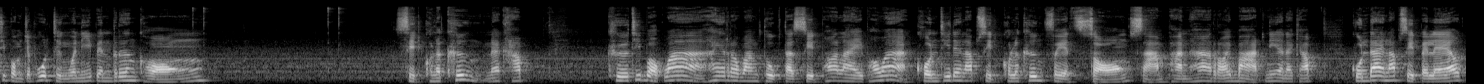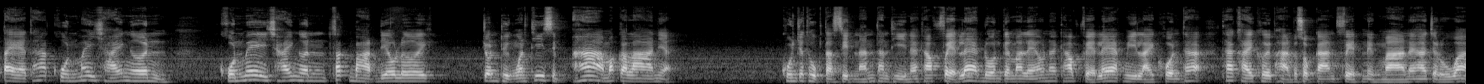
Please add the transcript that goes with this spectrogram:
ที่ผมจะพูดถึงวันนี้เป็นเรื่องของ สิทธิ์คนละครึ่งนะครับ คือที่บอกว่าให้ระวังถูกตัดสิทธิ์เพราะอะไร เพราะว่าคนที่ได้รับสิทธิ์คนละครึ่งเฟส 2 3,500 บาทเนี่ยนะครับ คุณได้รับสิทธิ์ไปแล้ว แต่ถ้าคุณไม่ใช้เงิน คุณไม่ใช้เงินสักบาทเดียวเลย จนถึงวันที่ 15 มกราเนี่ยคุณจะถูกตัดสิทธินั้นทันทีนะครับ เฟสแรกโดนกันมาแล้วนะครับ เฟสแรกมีหลายคน ถ้าถ้าใครเคยผ่านประสบการณ์เฟสหนึ่งมานะฮะจะรู้ว่า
